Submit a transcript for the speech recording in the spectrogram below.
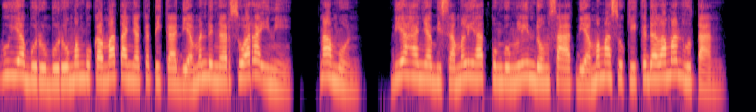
Guya buru-buru membuka matanya ketika dia mendengar suara ini. Namun, dia hanya bisa melihat punggung Lindung saat dia memasuki kedalaman hutan.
